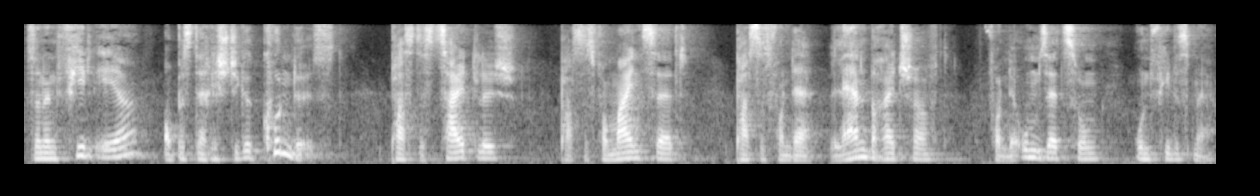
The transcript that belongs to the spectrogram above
sondern viel eher, ob es der richtige Kunde ist. Passt es zeitlich? Passt es vom Mindset? Passt es von der Lernbereitschaft? Von der Umsetzung und vieles mehr.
